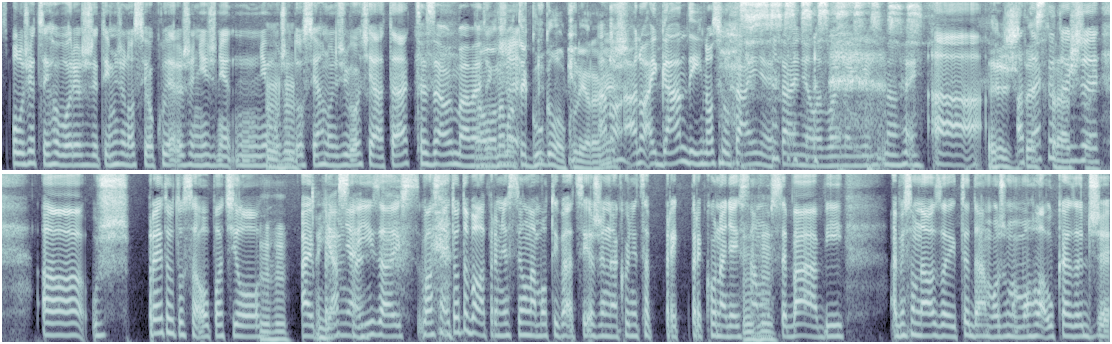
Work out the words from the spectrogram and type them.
spolužiaci hovoria, že tým, že nosí okuliare, že nič ne, nemôže Mhm. dosiahnuť v živote a tak. To je zaujímavé. No, ona má takže- tie Google okuliare, Áno, vieš? áno, aj Gandhi ich nosil tajne, tajne, lebo inak no hej. A, Ježiš, a takto, strašné. takže uh, už preto to sa oplatilo Mhm. aj pre Jasné. mňa ísť. Aj, vlastne aj toto bola pre mňa silná motivácia, že nakoniec sa pre, prekonať aj samú Mhm. seba, aby aby som naozaj teda možno mohla ukázať, že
